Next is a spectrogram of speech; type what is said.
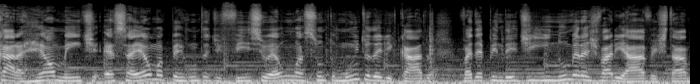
Cara, realmente essa é uma pergunta difícil, é um assunto muito delicado, vai depender de inúmeras variáveis, tá?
